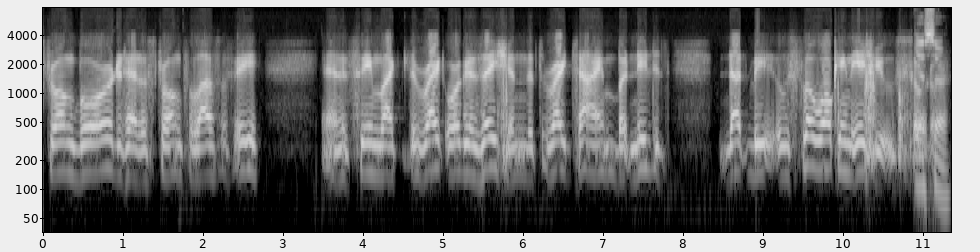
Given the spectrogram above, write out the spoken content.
strong board. It had a strong philosophy, and it seemed like the right organization at the right time, but needed not be it was slow walking the issues. Yes, of. sir.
